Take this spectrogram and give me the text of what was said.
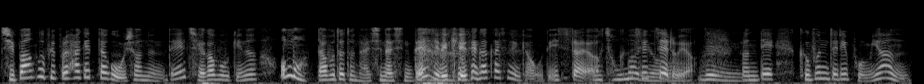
지방 흡입을 하겠다고 오셨는데 제가 보기에는 어머 나보다 더 날씬하신데 이렇게 생각하시는 경우도 있어요. 어, 정말요? 실제로요. 네. 그런데 그분들이 보면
